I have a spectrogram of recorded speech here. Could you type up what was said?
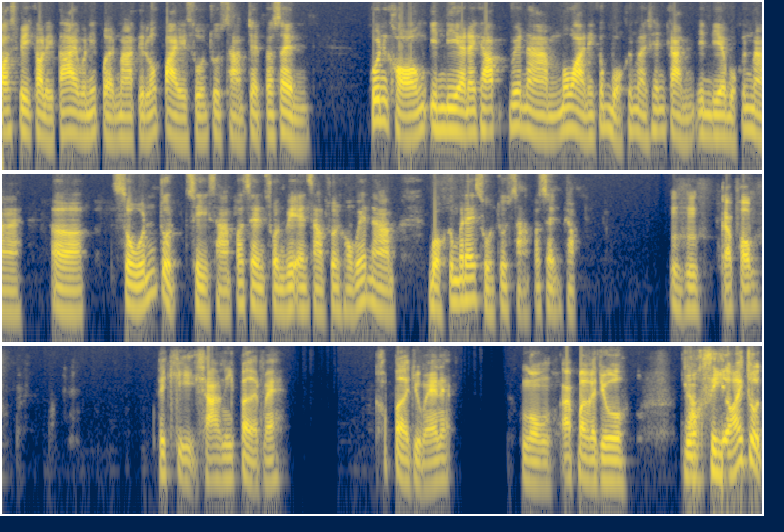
อสปีเกาหลีใต้วันนี้เปิดมาติดลบไป 0.37%หุ้นของอินเดียนะครับเวียดนามเมื่อวานนี้ก็บวกขึ้นมาเช่นกัน อินเดียบวกขึ้นมาเอ่อ0.43%ส่วน VN30 ของเวียดนาม บวกขึ้นมาได้ 0.3%ครับ อือฮึครับผม พี่ขี่เช้านี้เปิดไหม เขาเปิดอยู่ไหมเนี่ย งง อะเปิดอยู่ บวก 400 จุด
